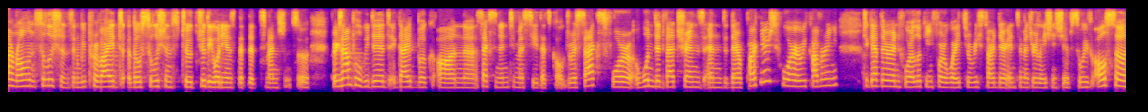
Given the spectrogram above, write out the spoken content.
our own solutions and we provide those solutions to, to the audience that, that's mentioned. So, for example, we did a guidebook on uh, sex and intimacy that's called Resex for wounded veterans and their partners who are recovering together and who are looking for a way to restart their intimate relationships. So, we've also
